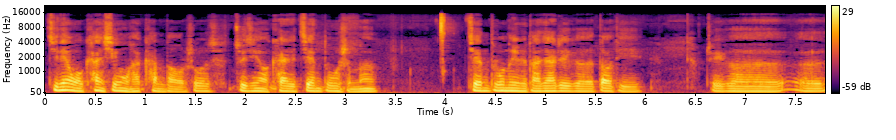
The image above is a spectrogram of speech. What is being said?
今天我看新闻还看到说，最近要开始监督什么，监督那个大家这个到底这个呃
